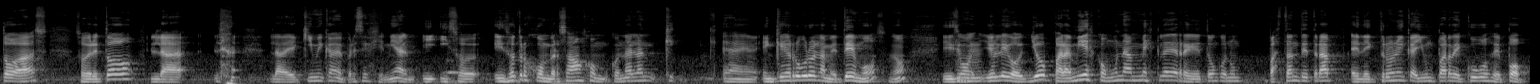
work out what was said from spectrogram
todas. Sobre todo la, la, la de química me parece genial. Y, y so- y nosotros conversábamos con, con Alan qué- eh, en qué rubro la metemos, ¿no? Y decimos, Ujú. yo le digo, yo para mí es como una mezcla de reggaetón con un bastante trap electrónica y un par de cubos de pop.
